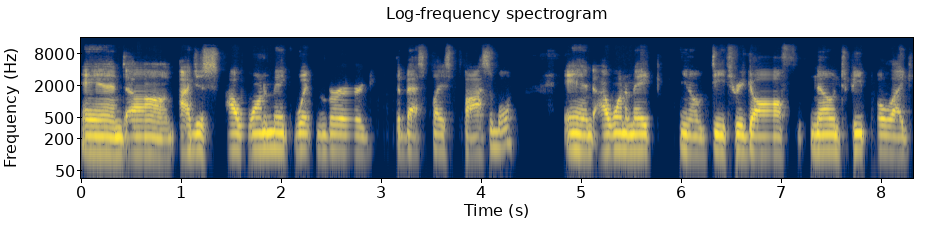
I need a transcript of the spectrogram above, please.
And um i just i want to make wittenberg the best place possible. And i want to make you know d3 golf known to people like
